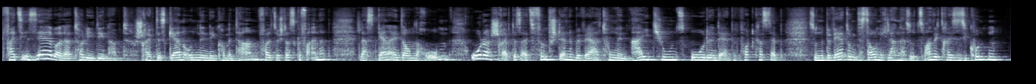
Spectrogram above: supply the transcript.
Falls ihr selber da tolle Ideen habt, schreibt es gerne unten in den Kommentaren, falls euch das gefallen hat. Lasst gerne einen Daumen nach oben oder schreibt es als 5-Sterne-Bewertung in iTunes oder in der Apple Podcast App. So eine Bewertung, das dauert nicht lange, so 20, 30 Sekunden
